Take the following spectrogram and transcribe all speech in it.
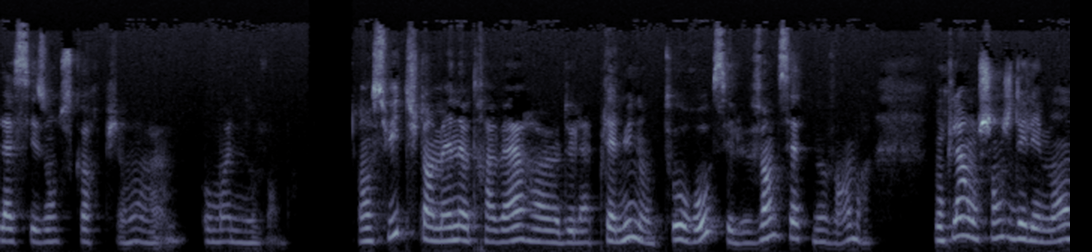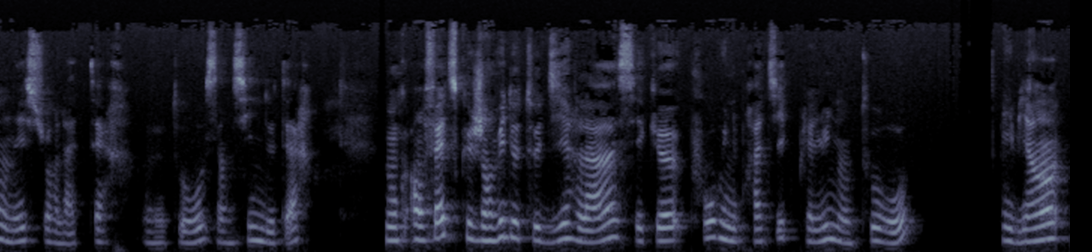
la saison scorpion au mois de novembre. Ensuite, je t'emmène au travers de la pleine lune en taureau, c'est le 27 novembre. Donc là, on change d'élément, on est sur la terre. taureau, c'est un signe de terre. Donc en fait, ce que j'ai envie de te dire là, c'est que pour une pratique pleine lune en taureau, eh bien,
